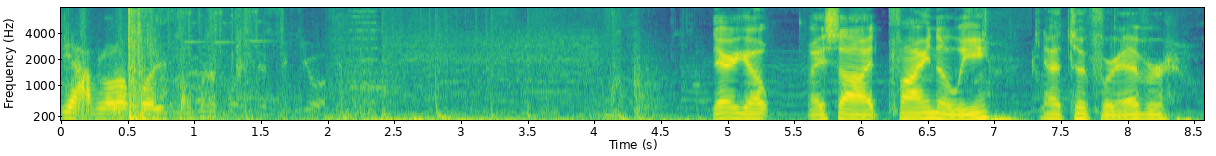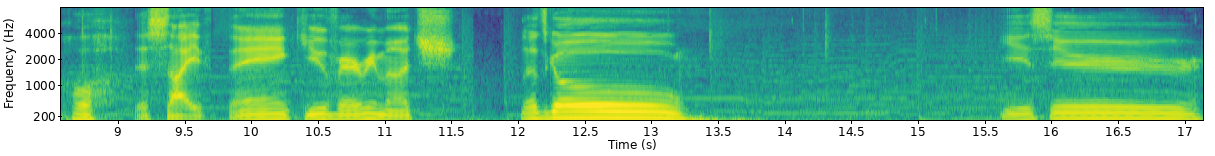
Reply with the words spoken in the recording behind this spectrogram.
Diablo, lo There you go. I saw it. Finally. That took forever. Oh, this scythe. Thank you very much. Let's go. Yes, sir.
